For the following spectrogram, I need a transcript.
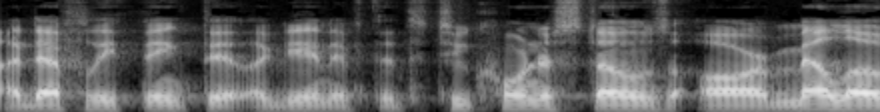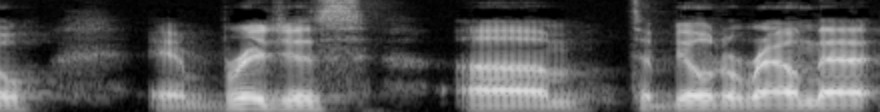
I definitely think that again, if the two cornerstones are Melo and Bridges, um, to build around that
